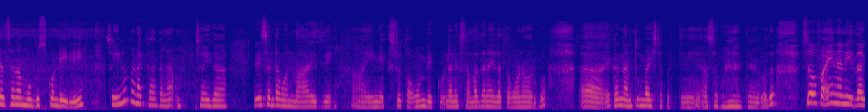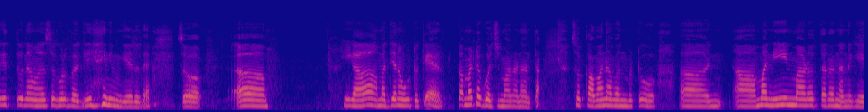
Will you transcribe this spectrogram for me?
ಕೆಲಸನ ಮುಗಿಸ್ಕೊಂಡೆ ಇಲ್ಲಿ. ಸೊ ಏನೂ ಮಾಡೋಕ್ಕಾಗಲ್ಲ. ಸೊ ಈಗ ರೀಸೆಂಟಾಗಿ ಒಂದು ಮಾರಿದ್ವಿ. ಇನ್ನು ನೆಕ್ಸ್ಟು ತೊಗೊಬೇಕು. ನನಗೆ ಸಮಾಧಾನ ಇಲ್ಲ ತೊಗೊಳೋವರೆಗೂ. ಯಾಕಂದ್ರೆ ನಾನು ತುಂಬ ಇಷ್ಟಪಡ್ತೀನಿ ಹಸುಗಳನ್ನ ಅಂತ ಹೇಳ್ಬೋದು. ಸೊ ಫೈನಲಿ ಇದಾಗಿತ್ತು ನಮ್ಮ ಹಸುಗಳ ಬಗ್ಗೆ ನಿಮ್ಗೆ ಹೇಳಿದೆ. ಸೊ ಈಗ ಮಧ್ಯಾಹ್ನ ಊಟಕ್ಕೆ ಟೊಮೆಟೊ ಗೊಜ್ಜು ಮಾಡೋಣ ಅಂತ. ಸೊ ಕವನ ಬಂದ್ಬಿಟ್ಟು ಅಮ್ಮ ನೀನು ಮಾಡೋ ಥರ ನನಗೆ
